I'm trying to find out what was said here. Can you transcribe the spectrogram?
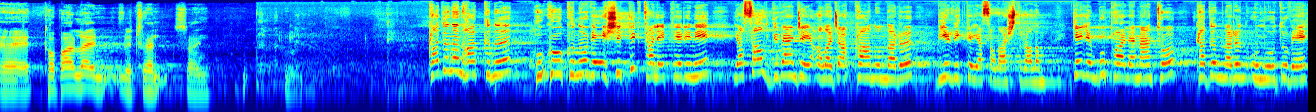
Ee, toparlayın lütfen Sayın. Kadının hakkını, hukukunu ve eşitlik taleplerini yasal güvenceye alacak kanunları birlikte yasalaştıralım. Gelin bu parlamento kadınların umudu ve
